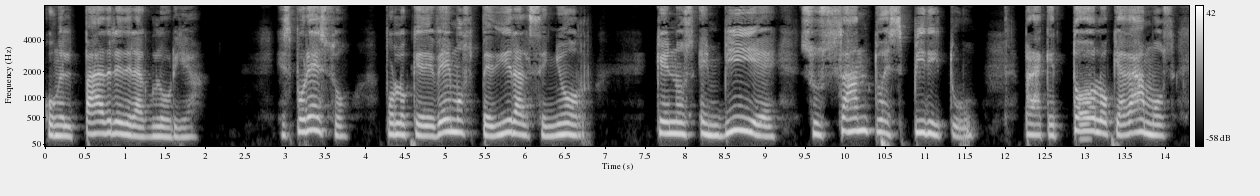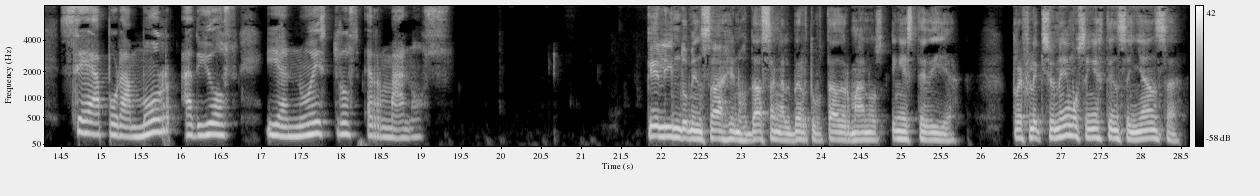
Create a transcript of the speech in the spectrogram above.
con el Padre de la Gloria. Es por eso por lo que debemos pedir al Señor que nos envíe su Santo Espíritu para que todo lo que hagamos sea por amor a Dios y a nuestros hermanos. Qué lindo mensaje nos da San Alberto Hurtado, hermanos, en este día. Reflexionemos en esta enseñanza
